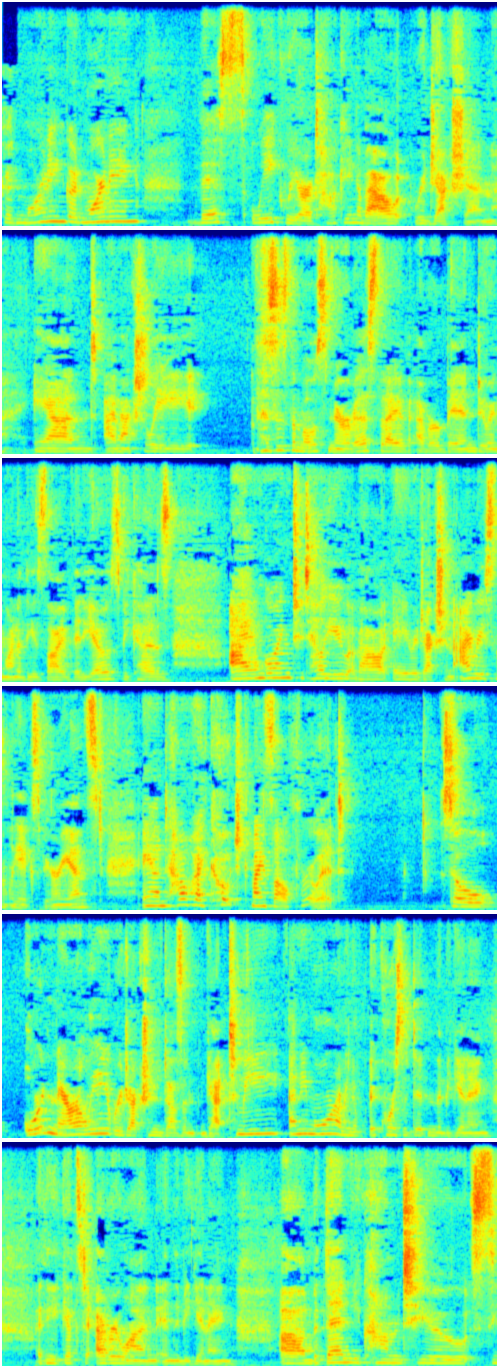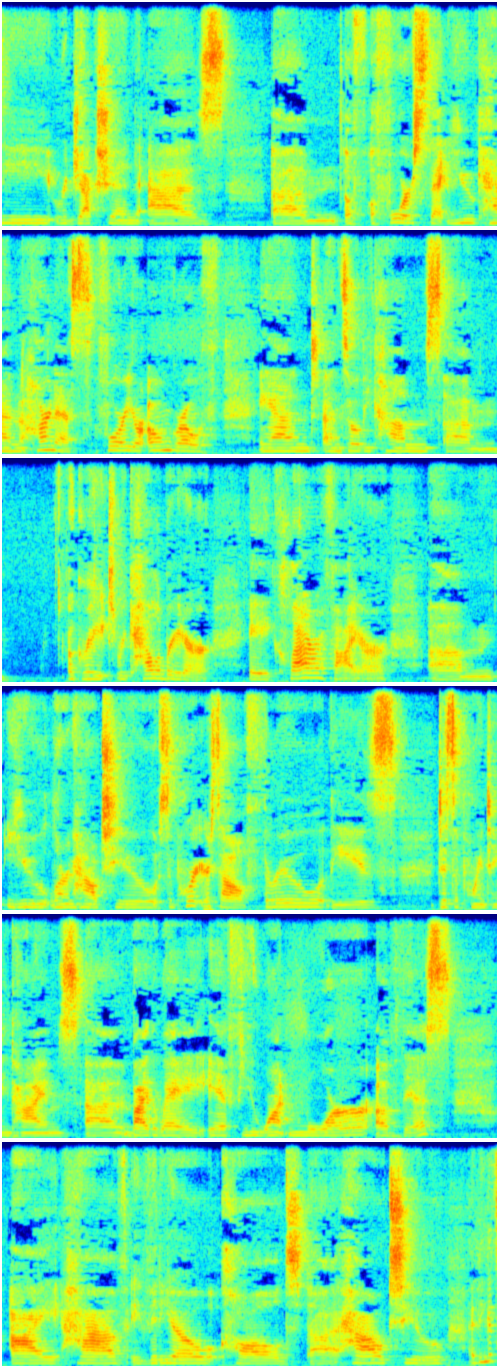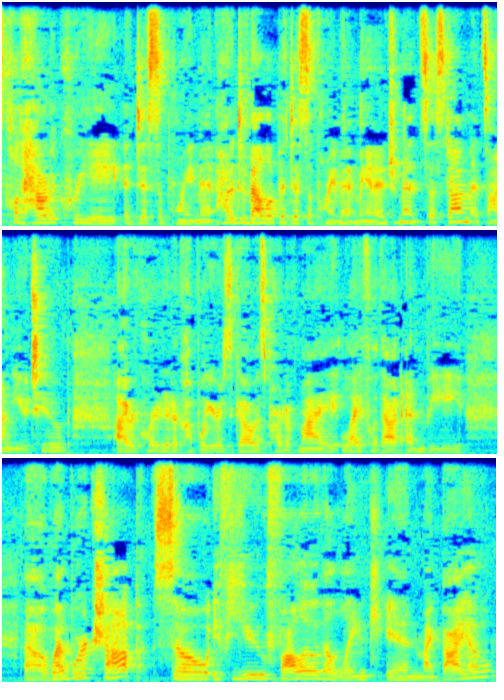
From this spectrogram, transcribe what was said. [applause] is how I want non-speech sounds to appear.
Good morning, good morning. This week we are talking about rejection, and I'm actually, this is the most nervous that I've ever been doing one of these live videos because I am going to tell you about a rejection I recently experienced and how I [laughs] coached myself through it. So, ordinarily, rejection doesn't get to me anymore. I mean, of course, it did in the beginning. I think it gets to everyone in the beginning. Um, but then you come to see rejection as um, a, a, force that you can harness for your own growth, and and so it becomes um, a great recalibrator, a clarifier. Um, you learn how to support yourself through these disappointing times. Uh, by the way, if you want more of this, I have a video called uh, How to, I think it's called How to Create a Disappointment, How to Develop a Disappointment Management System. It's on YouTube. I recorded it a couple years ago as part of my Life Without Envy uh, web workshop. So if you follow the link in my bio,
